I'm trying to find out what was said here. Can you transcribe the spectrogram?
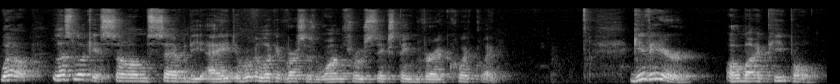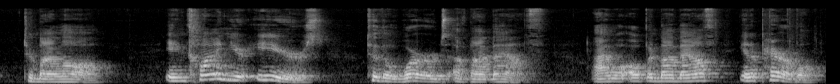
Well, let's look at Psalm 78, and we're going to look at verses 1 through 16 very quickly. Give ear, O my people, to my law. Incline your ears to the words of my mouth. I will open my mouth in a parable.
